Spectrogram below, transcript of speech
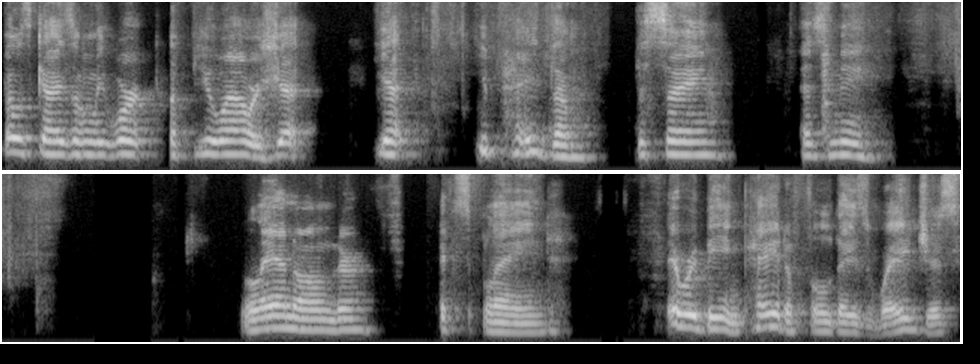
Those guys only worked a few hours, yet, yet you paid them the same as me. Landowner explained they were being paid a full day's wages.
